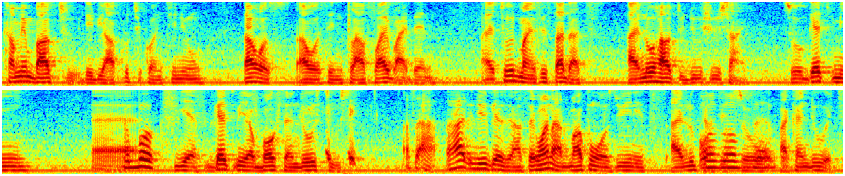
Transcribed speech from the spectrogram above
coming back to Deduaku to continue, that was I was in class five by then. I told my sister that I know how to do shoe shine, so get me uh, A box. Yes, get me a box and those tools. I said, "Ah, how did you get it? I said, when Admakun was doing it, I looked Was at it, so. I can do it.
